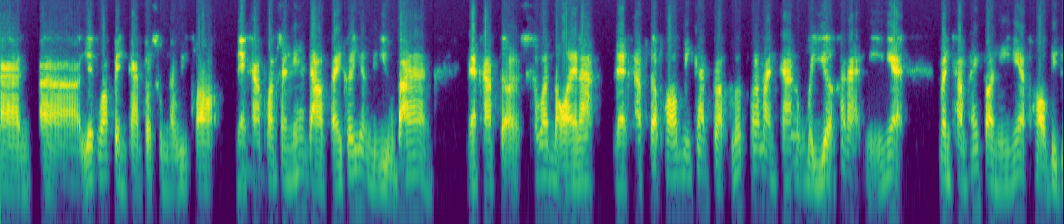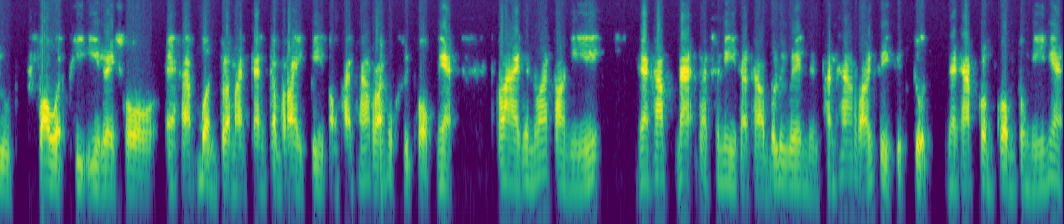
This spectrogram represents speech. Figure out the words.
การเรียกว่าเป็นการประชุมนักวิเคราะห์นะครับเพราะฉะนั้นดาวไซก็ยังมีอยู่บ้างนะครับแต่เชื่อว่าน้อยละนะครับแต่พอมีการปรับลดประมาณการลงมาเยอะขนาดนี้เนี่ยมันทำให้ตอนนี้เนี่ยพอไปดู forward PE ratio นะครับบนประมาณการกำไรปี 2566 เนี่ยกลายเป็นว่าตอนนี้นะครับณดัชนีแถวๆบริเวณ 1,540 จุดนะครับกลมๆ ตรงนี้เนี่ย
